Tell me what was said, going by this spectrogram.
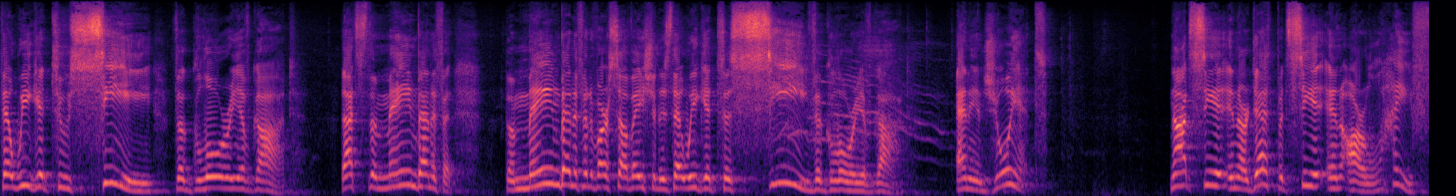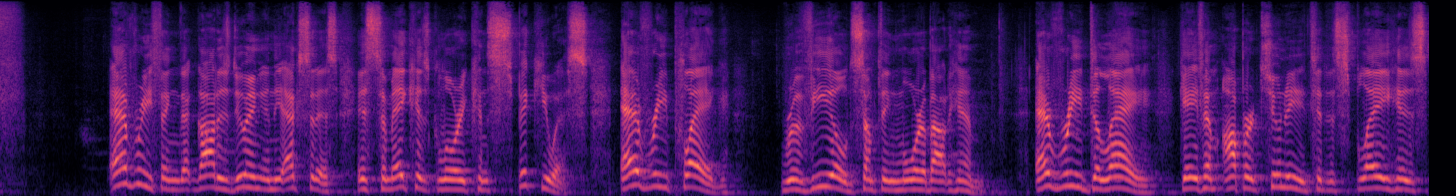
that we get to see the glory of God. That's the main benefit. The main benefit of our salvation is that we get to see the glory of God and enjoy it. Not see it in our death, but see it in our life. Everything that God is doing in the Exodus is to make his glory conspicuous. Every plague revealed something more about him. Every delay gave him opportunity to display his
